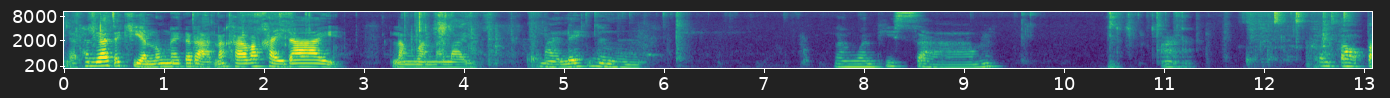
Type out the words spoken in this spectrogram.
เดี๋ยวท่านย่าจะเขียนลงในกระดาษนะคะ ว่าใครได้รางวัลอะไร หมายเลขหนึ่งรางวัลที่สามอ่าคนต่อไป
